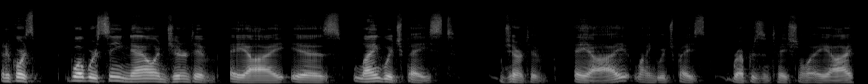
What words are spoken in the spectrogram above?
And of course, what we're seeing now in generative AI is language based generative AI, language based representational AI.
